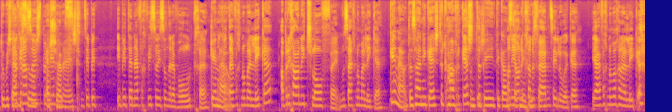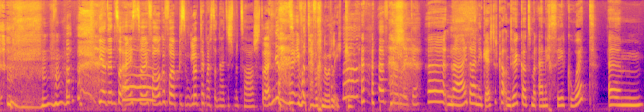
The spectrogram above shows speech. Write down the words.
Du bist Ja, einfach genau so, so ist es bei mir erschöpft. meistens. Ich bin, ich bin dann einfach wie so in so einer Wolke. Genau. Und einfach nur liegen. Aber ich kann auch nicht schlafen. Ich muss einfach nur liegen. Genau, das habe ich gestern gemacht. Aber gestern und ich bin den ganzen konnte ich auch nicht. Fernsehen schauen. Ich konnte einfach nur liegen. ich habe dann so ein, zwei Folgen von etwas geschaut und gedacht, nein, das ist mir zu anstrengend. ich wollte einfach nur liegen. einfach nur liegen. Äh, nein, das hatte ich gestern gehabt. und heute geht es mir eigentlich sehr gut. Ähm,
